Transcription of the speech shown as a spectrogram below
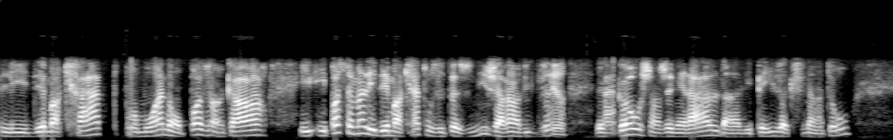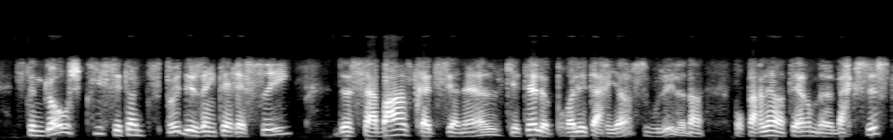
les démocrates, pour moi, n'ont pas encore, et, et, pas seulement les démocrates aux États-Unis, j'aurais envie de dire la gauche en général dans les pays occidentaux, c'est une gauche qui s'est un petit peu désintéressée de sa base traditionnelle, qui était le prolétariat, si vous voulez, là, dans, pour parler en termes marxistes.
